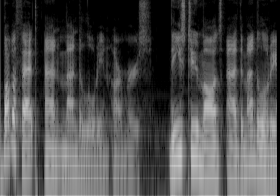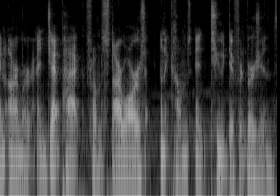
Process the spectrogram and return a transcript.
Boba Fett and Mandalorian armors. These two mods add the Mandalorian armor and jetpack from Star Wars, and it comes in two different versions.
